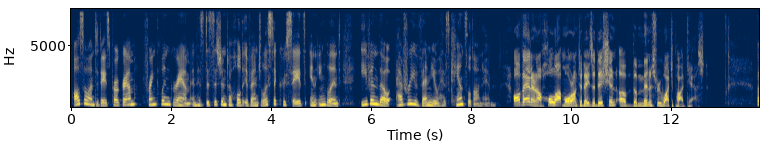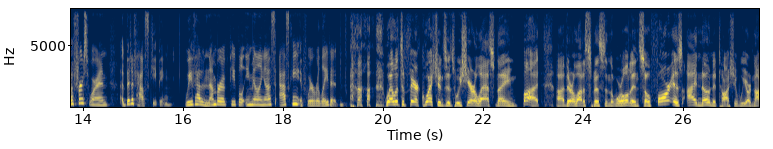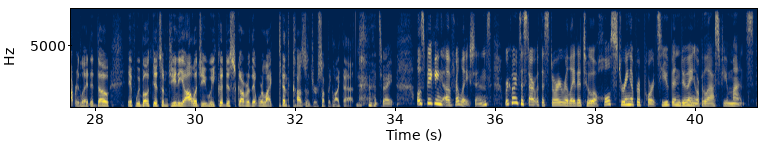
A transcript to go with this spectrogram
Also on today's program, Franklin Graham and his decision to hold evangelistic crusades in England, even though every venue has canceled on him. All that and a whole lot more on today's edition of the Ministry Watch podcast. But first, Warren, a bit of housekeeping. We've had a number of people emailing us asking if we're related. well, it's a fair question since we share a last name, but uh, there are a lot of Smiths in the world. And so far as I know, Natasha, we are not related, though if we both did some genealogy, we could discover that we're like 10th cousins or something like that. That's right. Well, speaking of relations, we're going to start with a story related to a whole string of reports you've been doing over the last few months.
